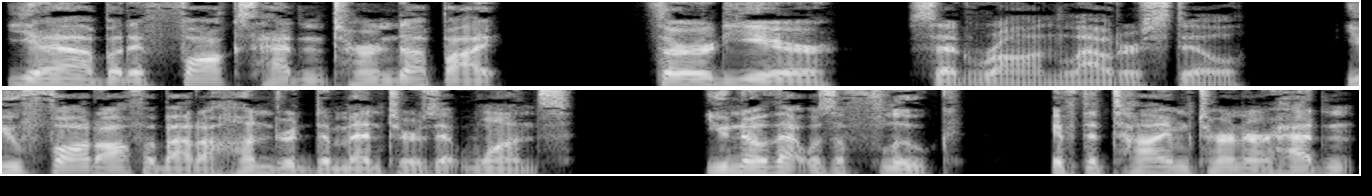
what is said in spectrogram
Yeah, but if Fawkes hadn't turned up, I... Third year, said Ron, louder still. You fought off about a hundred Dementors at once. You know that was a fluke. If the Time Turner hadn't...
